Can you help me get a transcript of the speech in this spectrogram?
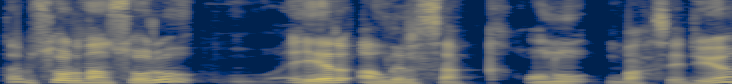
Tabi sorulan soru eğer alırsak onu bahsediyor.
